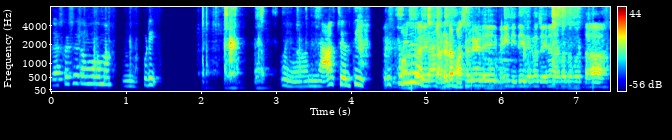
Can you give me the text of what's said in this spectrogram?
ಗಸಗಸೆ ಪುಡಿ. ಅಯ್ಯೋ ನೀನ್ ಯಾಕೆ ಚೆಲ್ತಿ? ಪುಡಿ ಪುಡಿ ಮಸಾಲೆ- ಕನ್ನಡ ಮಸಾಲೆ ಹೇಳಿ ಮೈನ್ ಇದೆ ಇರೋದು ಏನೇನು ಹಾಕೋದು ಗೊತ್ತಾ?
